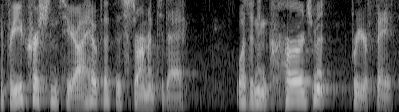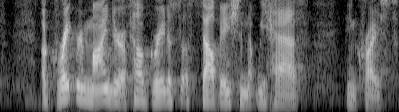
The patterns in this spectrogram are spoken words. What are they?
And for you Christians here, I hope that this sermon today was an encouragement for your faith, a great reminder of how great a salvation that we have in Christ.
